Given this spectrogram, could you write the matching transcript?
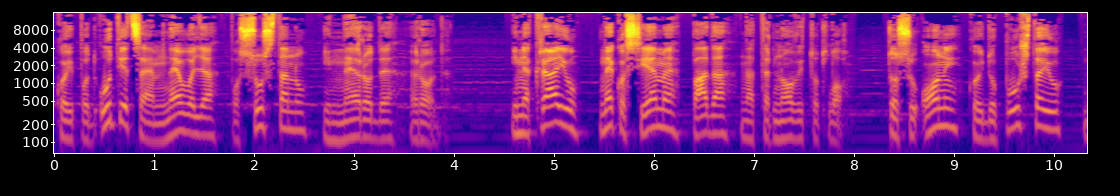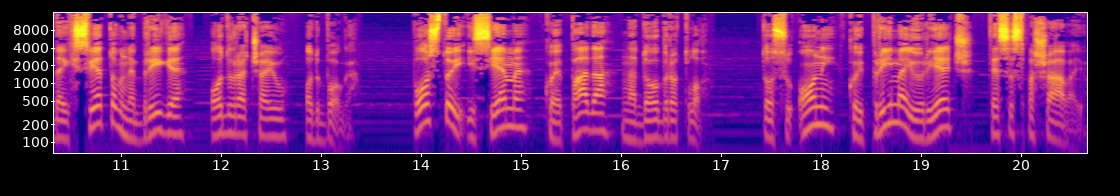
koji pod utjecajem nevolja posustanu i nerode rod. I na kraju neko sjeme pada na trnovito tlo. To su oni koji dopuštaju da ih svjetovne brige odvraćaju od Boga. Postoji i sjeme koje pada na dobro tlo. To su oni koji primaju riječ te se spašavaju.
